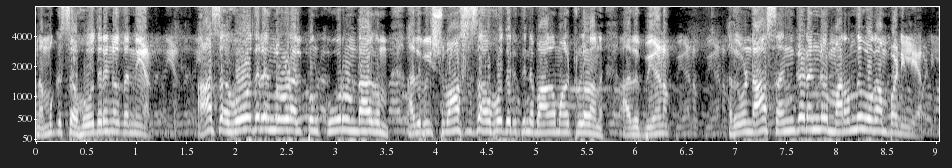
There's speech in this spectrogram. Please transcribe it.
നമുക്ക് സഹോദരങ്ങൾ തന്നെയാണ്. ആ സഹോദരങ്ങളോട് അല്പം കൂറുണ്ടാകും അത് വിശ്വാസ സഹോദര്യത്തിന്റെ ഭാഗമായിട്ടുള്ളതാണ്. അത് വേണം. അതുകൊണ്ട് ആ സങ്കടങ്ങൾ മറന്നു പോകാൻ പാടില്ല.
